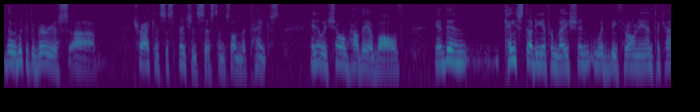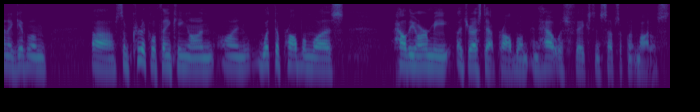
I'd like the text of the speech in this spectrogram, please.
they would look at the various uh, track and suspension systems on the tanks, and it would show them how they evolved. And then case study information would be thrown in to kind of give them uh, some critical thinking on, on what the problem was, how the Army addressed that problem, and how it was fixed in subsequent models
